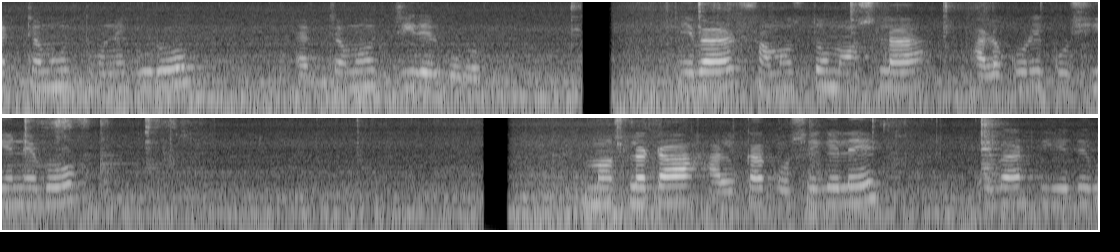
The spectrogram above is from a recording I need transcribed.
এক চামচ ধনে গুঁড়ো, এক চামচ জিরের গুঁড়ো। এবার সমস্ত মশলা ভালো করে কষিয়ে নেব। মশলাটা হালকা কষে গেলে এবার দিয়ে দেব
